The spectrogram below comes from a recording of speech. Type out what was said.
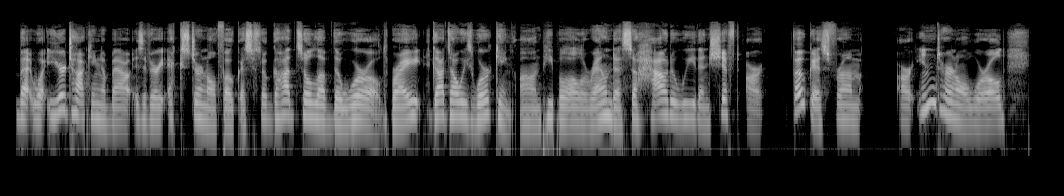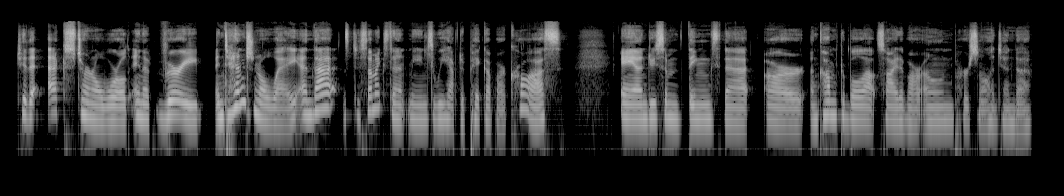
But what you're talking about is a very external focus. So God so loved the world, right? God's always working on people all around us. So how do we then shift our focus from our internal world to the external world in a very intentional way. And that, to some extent, means we have to pick up our cross and do some things that are uncomfortable outside of our own personal agenda.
